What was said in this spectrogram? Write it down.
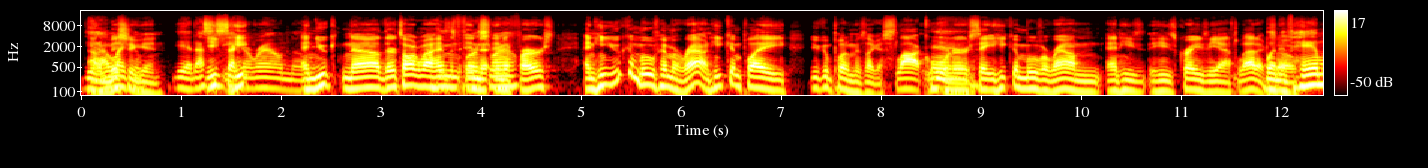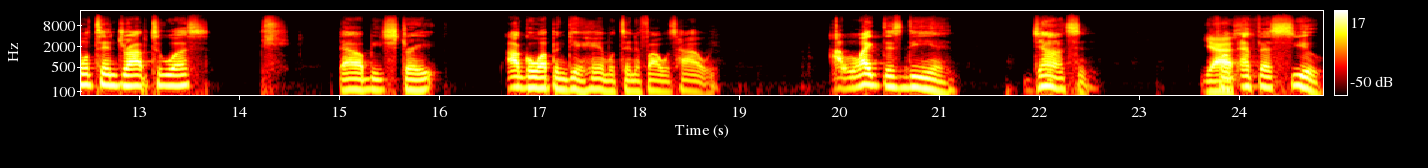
yeah, out of I like. Michigan. Yeah, that's He- the second he- round though. And you no, they're talking about him in, in, the, in the first, and he you can move him around. He can play. You can put him as like a slot corner. Yeah. Say he can move around, and he's he's crazy athletic. but so. if Hamilton dropped to us, that would be straight. I'll go up and get Hamilton if I was Howie. I like this DN. Johnson. yes, from FSU.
